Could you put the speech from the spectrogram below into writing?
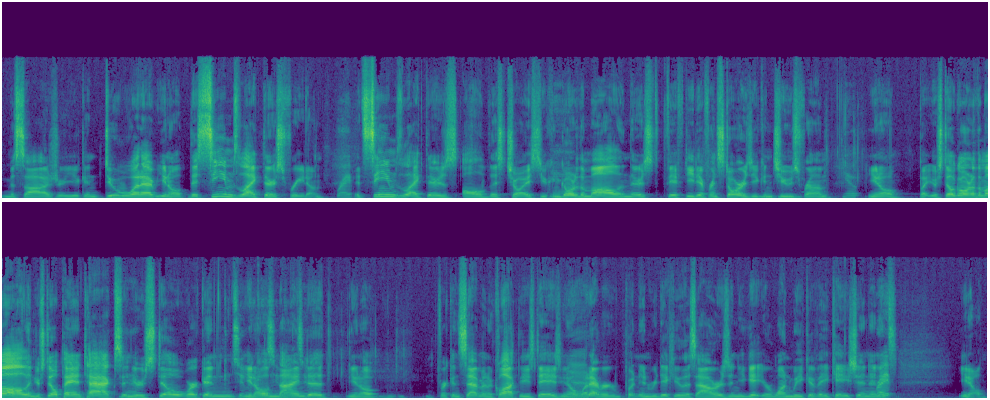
massage or you can do whatever you know this seems like there's freedom. Right. it seems like there's all of this choice. You can go to the mall and there's 50 different stores you can mm-hmm. choose from Yep. you know but you're still going to the mall and you're still paying tax and Yeah. you're still working Consuming, you know consuming, nine consuming. to you know freaking seven o'clock these days you know Yeah. whatever putting in ridiculous hours and you get your one week of vacation and Right. it's you know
